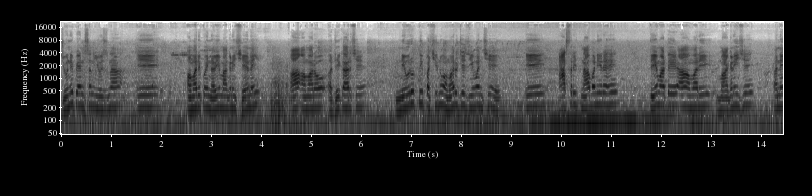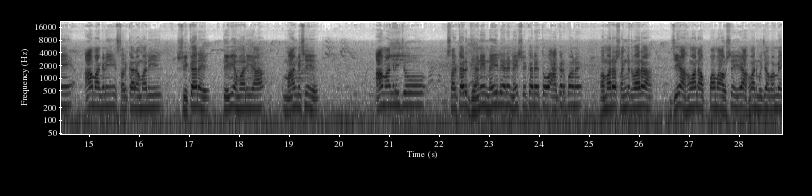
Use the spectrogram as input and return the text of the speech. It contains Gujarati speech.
જૂની પેન્શન યોજના એ અમારી કોઈ નવી માગણી છે નહીં. આ અમારો અધિકાર છે. નિવૃત્તિ પછીનું અમારું જે જીવન છે એ આશ્રિત ના બની રહે. તે માટે આ અમારી માગણી છે અને આ માગણી સરકાર અમારી સ્વીકારે તેવી અમારી આ માંગ છે. આ માગણી જો સરકાર ધ્યાને નહીં લે અને નહીં સ્વીકારે તો આગળ પણ અમારા સંઘ દ્વારા જે આહવાન આપવામાં આવશે એ આહવાન મુજબ અમે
